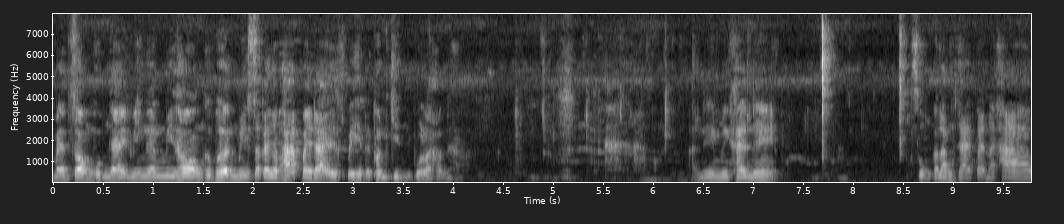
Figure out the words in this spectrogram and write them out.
แมนซองผมใหญ่มีเงินมีทองคือเพิ่นมีศักยภาพไปได้ไปเห็ดให้เพิ่นกินอยู่พวกเรานะอันนี้มีใครนี้ ส่งกำลังใจไปนะครับ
